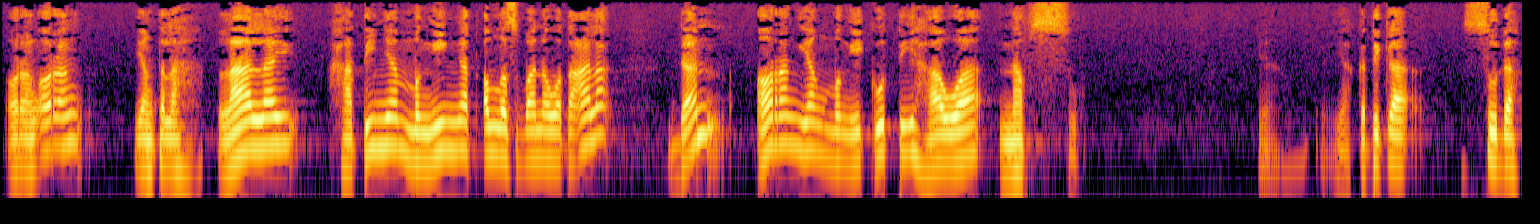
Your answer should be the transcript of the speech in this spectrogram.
orang-orang yang telah lalai hatinya mengingat Allah Subhanahu wa taala dan orang yang mengikuti hawa nafsu. Ya, ya ketika sudah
